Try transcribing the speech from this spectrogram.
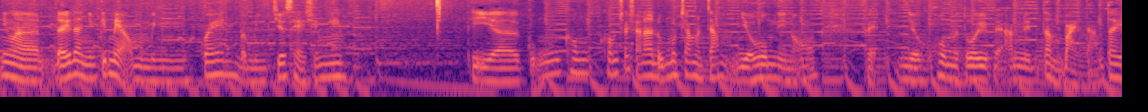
Nhưng mà đấy là những cái mẹo mà mình quen và mình chia sẻ cho anh em. Thì ờ, cũng không không chắc chắn là đúng 100% nhiều hôm thì nó phải nhiều hôm mà tôi phải ăn đến tầm 7 8 tay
